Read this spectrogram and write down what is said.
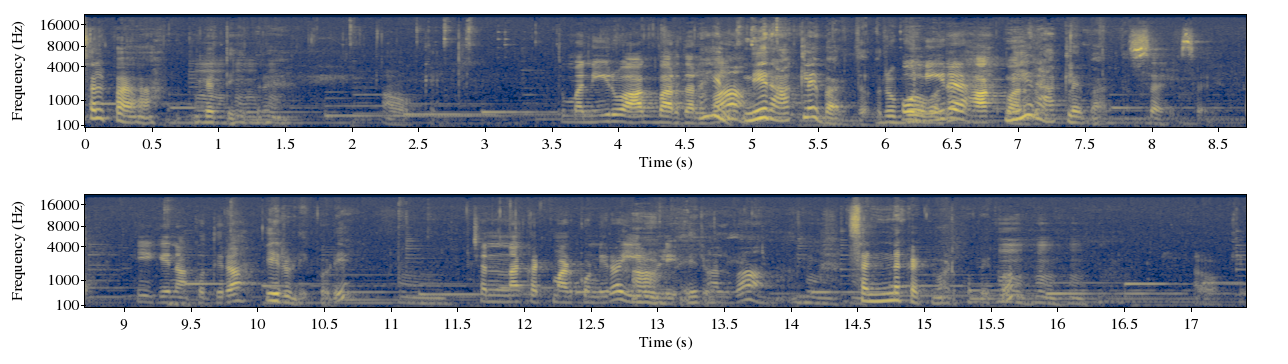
ಸ್ವಲ್ಪ ಗಟ್ಟಿ ಇದ್ರೆ. ಓಕೆ. ತುಂಬಾ ನೀರು ಆಗಬಾರ್ದಲ್ಲ ನೀರು ಹಾಕ್ಲೇಬಾರ್ದು ರುಬ್ಬೋ ನೀರೇ ಹಾಕ್ ನೀರು ಹಾಕ್ಲೇಬಾರ್ದು. ಸರಿ ಸರಿ. ಈಗೇನು ಹಾಕೋತೀರಾ? ಈರುಳ್ಳಿ ಕೊಡಿ ಚೆನ್ನಾಗಿ ಕಟ್ ಮಾಡ್ಕೊಂಡಿರೋ ಈರುಳ್ಳಿ ಅಲ್ವಾ? ಸಣ್ಣ ಕಟ್ ಮಾಡ್ಕೋಬೇಕು. ಓಕೆ.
